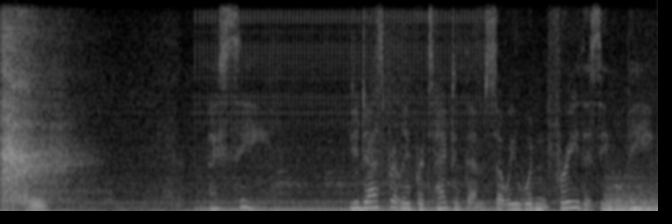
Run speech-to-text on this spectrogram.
I see. You desperately protected them so we wouldn't free this evil being.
